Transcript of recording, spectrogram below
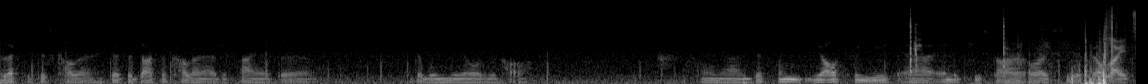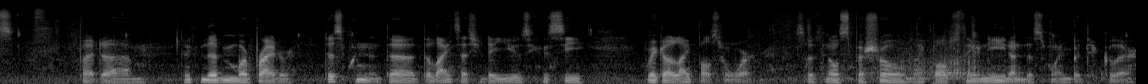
selected this color. There's a darker color at the side of the the windmill we call. And uh, this one you also use uh, Energy Star or CFL lights but um, a little bit more brighter. This one the the lights actually they use you can see regular light bulbs will work. So there's no special light bulbs that you need on this one in particular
